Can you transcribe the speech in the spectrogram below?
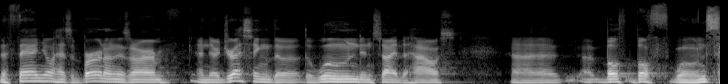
Nathaniel has a burn on his arm, and they're dressing the, the wound inside the house, uh, uh, both both wounds,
